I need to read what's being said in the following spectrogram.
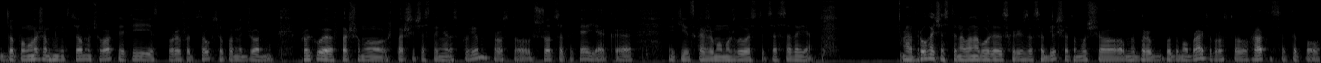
допоможе мені в цьому чувак, який створив інструкцію по Midjourney, про яку я в, першому, в першій частині розповім. Просто що це таке, як, е, які, скажімо, можливості це все дає. А друга частина, вона буде, скоріш за все, більше, тому що ми будемо брати просто гратися, типу,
